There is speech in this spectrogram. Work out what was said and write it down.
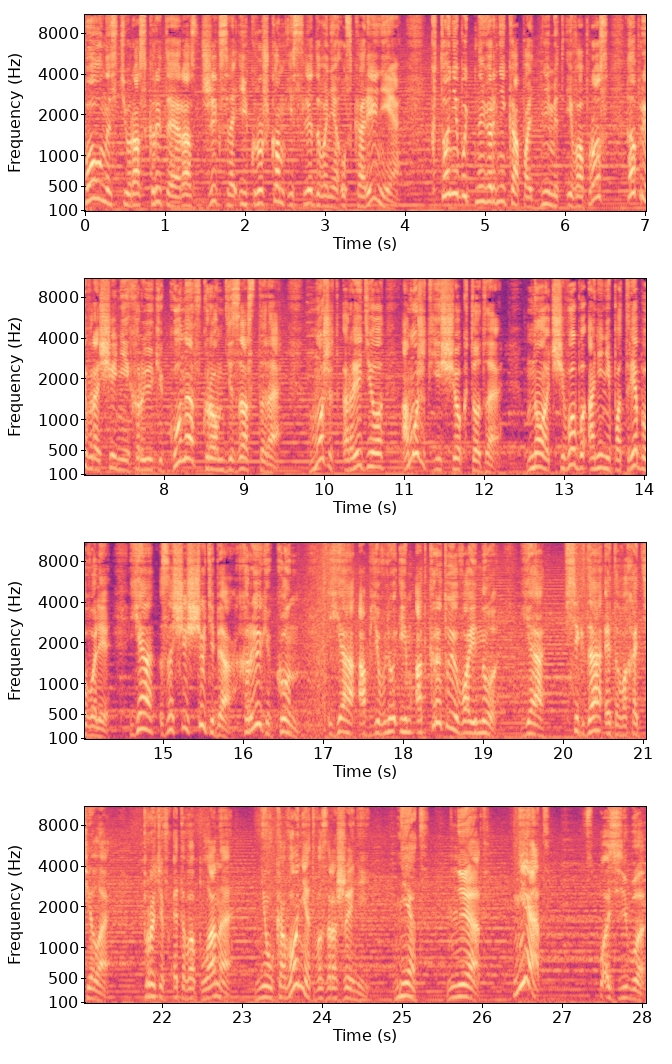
полностью раскрытая раз Джикса и кружком исследования ускорения, кто-нибудь наверняка поднимет и вопрос о превращении Харуюки Куна в Кром Дизастера. Может, Рэдио, а может еще кто-то. Но чего бы они ни потребовали, я защищу тебя, Харуюки Кун. Я объявлю им открытую войну. Я всегда этого хотела. Против этого плана ни у кого нет возражений? Нет. Нет. Нет! Спасибо.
